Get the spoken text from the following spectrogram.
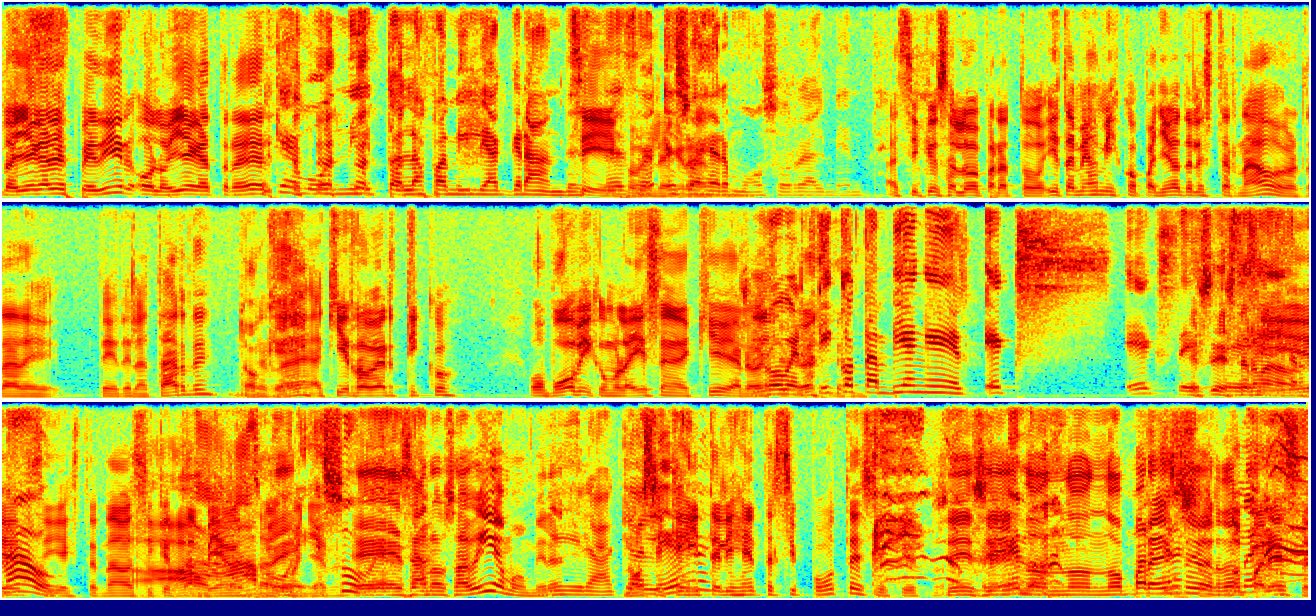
lo llega a despedir o lo llega a traer. Qué bonito, las familias grandes. Sí, eso es hermoso realmente. Así que un saludo para todos. Y también a mis compañeros del externado, ¿verdad? De, de, de la tarde. Ok. ¿verdad? Aquí Robertico, o Bobby, como le dicen aquí. ya lo- Robertico también es ex, ex Es este, externado. Sí, externado. sí, externado, así que también Ah, compañero. eso. Esa no sabíamos, mira. Mira, qué No sé qué es inteligente el cipote. que- Sí, sí, no, no, no parece, ¿verdad? No parece,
